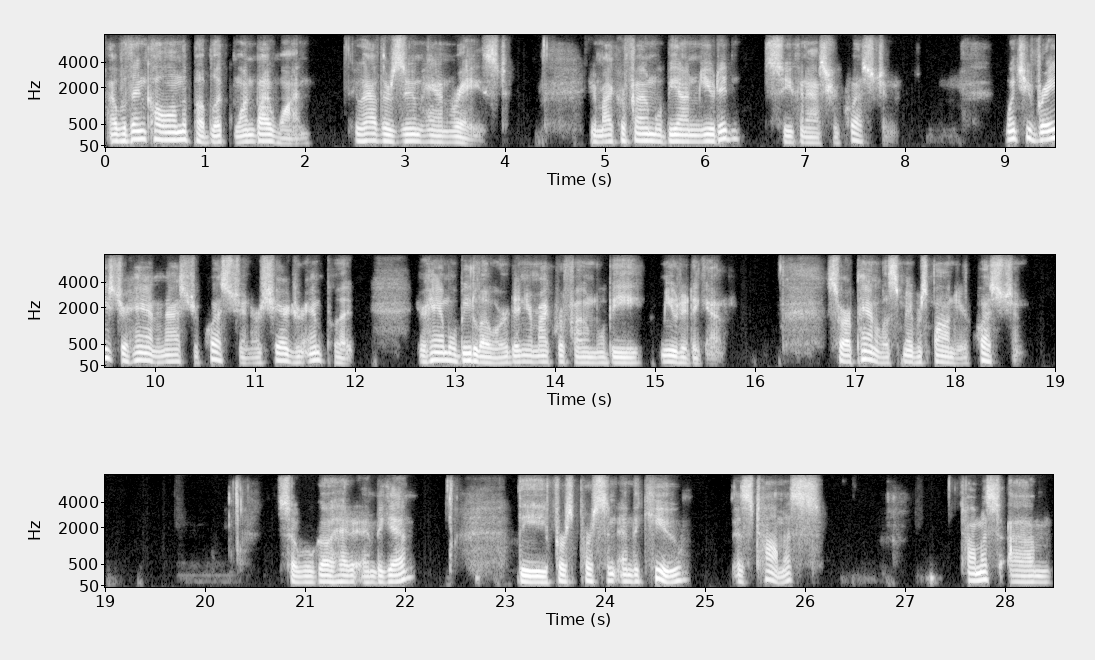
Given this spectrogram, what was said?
I will then call on the public one by one who have their Zoom hand raised. Your microphone will be unmuted so you can ask your question. Once you've raised your hand and asked your question or shared your input, your hand will be lowered and your microphone will be muted again. So our panelists may respond to your question. So we'll go ahead and begin. The first person in the queue is Thomas. Thomas, um,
